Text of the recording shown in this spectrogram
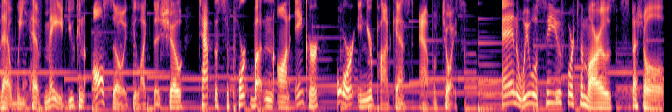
that we have made. You can also, if you like this show, tap the support button on Anchor or in your podcast app of choice. And we will see you for tomorrow's special.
